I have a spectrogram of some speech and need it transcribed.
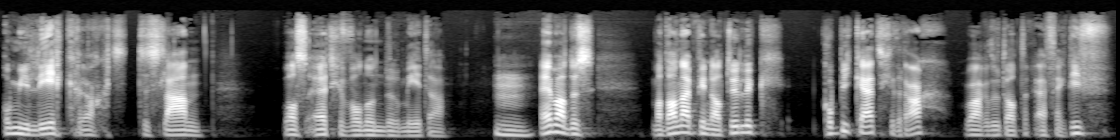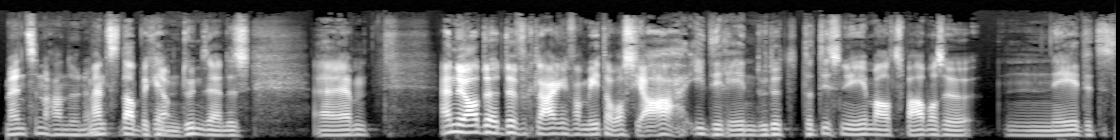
om je leerkracht te slaan, was uitgevonden door Meta. Hè, maar, dus, maar dan heb je natuurlijk copycat gedrag, waardoor dat er effectief Mensen gaan doen. Hè? mensen dat beginnen doen zijn. Dus, ehm, en ja, de, de verklaring van Meta was, ja, iedereen doet het. Dat is nu eenmaal het spel, maar zo, nee, dit is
